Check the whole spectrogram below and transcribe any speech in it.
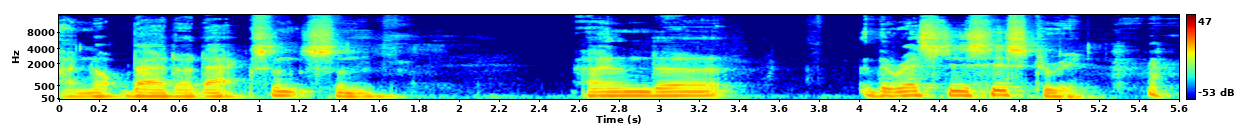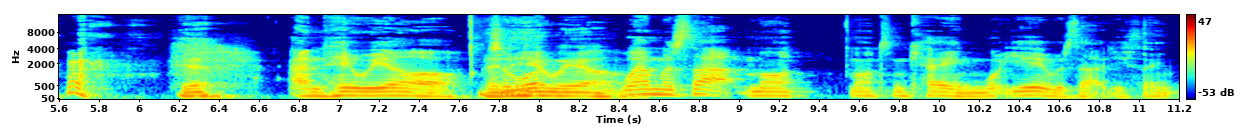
I'm not bad at accents," and and uh, the rest is history. yeah. And here we are. And here what- we are. When was that, Mar- Martin Kane? What year was that, do you think?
